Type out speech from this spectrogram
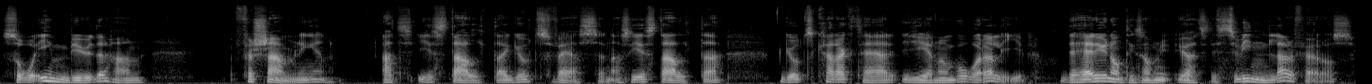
så inbjuder han församlingen att gestalta Guds väsen, alltså gestalta Guds karaktär genom våra liv. Det här är ju någonting som gör att det svindlar för oss.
